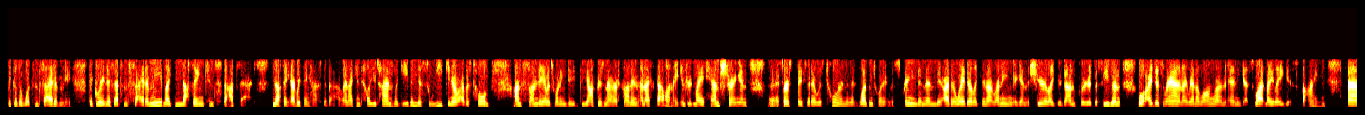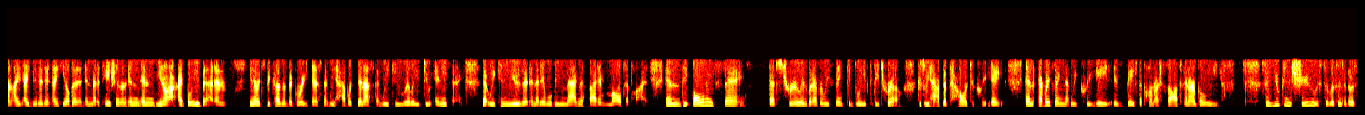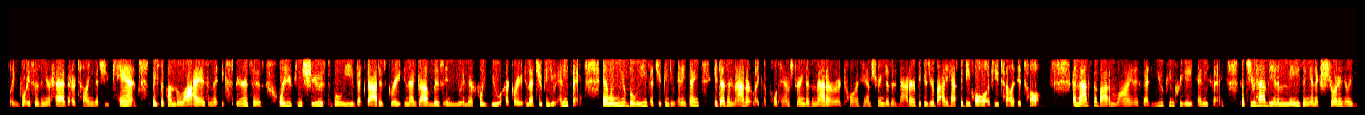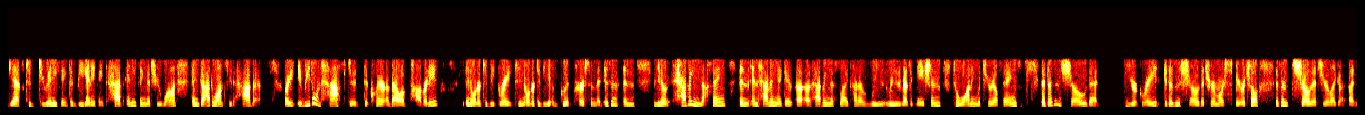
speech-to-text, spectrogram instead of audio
because of what's inside of me. The greatness that's inside of me, like, nothing can stop that nothing everything has to bow and i can tell you times like even this week you know i was told on Sunday I was running the, the Yonkers Marathon and, and I fell and I injured my hamstring and uh, at first they said I was torn and it wasn't torn, it was sprained and then they, either way they're like you're not running again this year, like you're done for the season. Well, I just ran. I ran a long run and guess what? My leg is fine. And I, I did it I healed it in meditation and, and, and you know, I, I believe that and you know it's because of the greatness that we have within us that we can really do anything that we can use it and that it will be magnified and multiplied. And the only thing that's true is whatever we think to believe to be true because we have the power to create. And everything that we create is based upon our thoughts and our beliefs so you can choose to listen to those like voices in your head that are telling you that you can't based upon the lies and the experiences, or you can choose to believe that God is great and that God lives in you and therefore you are great and that you can do anything. And when you believe that you can do anything, it doesn't matter. Like a pulled hamstring doesn't matter or a torn hamstring doesn't matter because your body has to be whole if you tell it it's whole. And that's the bottom line is that you can create anything, that you have the amazing and extraordinary gift to do anything, to be anything, to have anything that you want, and God wants you to have it. Right? We don't have to declare a vow of poverty in order to be great, in order to be a good person that isn't and you know having nothing and and having like a, having this like kind of re, re, resignation to wanting material things that doesn't show that you're great. It doesn't show that you're more spiritual. It doesn't show that you're like a, a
